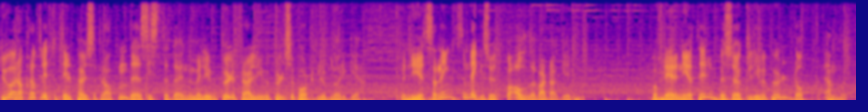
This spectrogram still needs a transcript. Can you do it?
Du har akkurat lyttet til pausepraten det siste døgnet med Liverpool fra Liverpool supporterklubb Norge. En nyhetssending som legges ut på alle hverdager. For flere nyheter, besøk liverpool.no.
